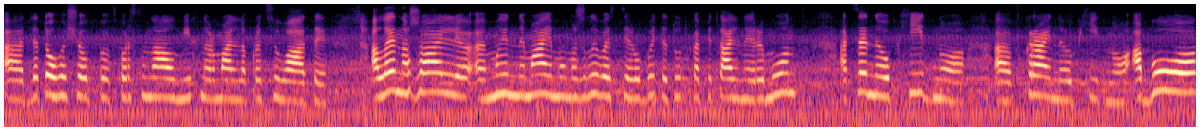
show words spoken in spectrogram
е, для того, щоб персонал міг нормально працювати. Але на жаль, е, ми не маємо можливості робити тут капітальний ремонт. А це необхідно, е, вкрай необхідно. Або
